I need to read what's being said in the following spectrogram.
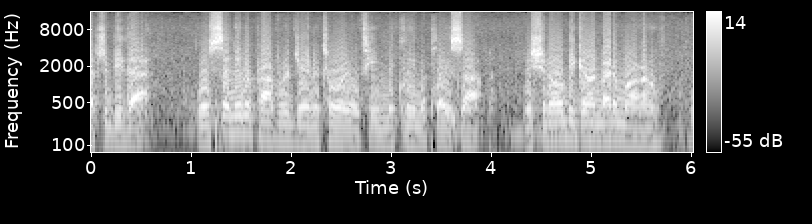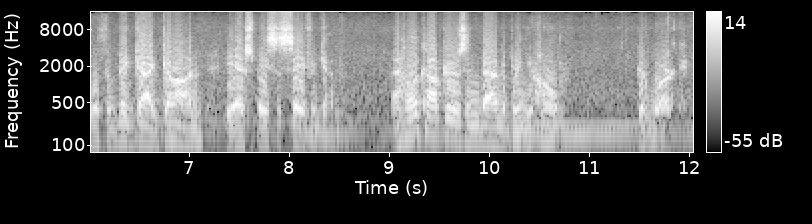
that should be that. We'll send in a proper janitorial team to clean the place up. They should all be gone by tomorrow. With the big guy gone, the airspace is safe again. A helicopter is inbound to bring you home. Good work.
